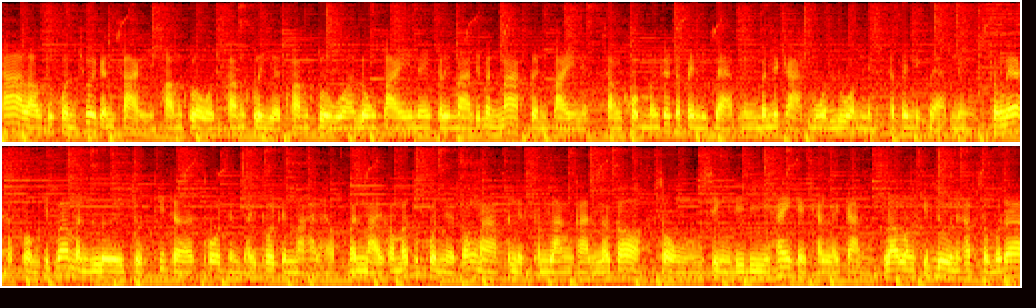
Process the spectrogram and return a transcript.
ถ้าเราทุกคนช่วยกันใส่ ความโกรธ ความเกลียด ความกลัวลงไปในปริมาณที่มันมากเกินไปเนี่ยสังคมมันก็จะเป็นอีกแบบหนึ่งบรรยากาศมวลรวมเนี่ยจะเป็นอีกแบบหนึ่งตรงนี้ครับผมคิดว่ามันเลยจุดที่จะโทษกันไปโทษกันมาแล้ว มันหมายความว่าทุกคนเนี่ยต้องมาผนึกกำลังกัน แล้วก็ส่งสิ่งดีๆ ให้แก่กันและกัน เราลองคิดดูนะครับสมมติว่า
